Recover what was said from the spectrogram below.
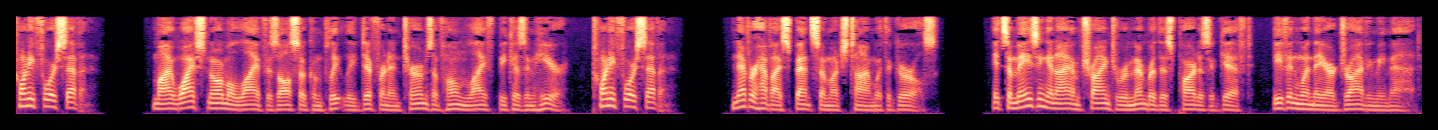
24 7. My wife's normal life is also completely different in terms of home life because I'm here, 24 7. Never have I spent so much time with the girls. It's amazing, and I am trying to remember this part as a gift, even when they are driving me mad.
